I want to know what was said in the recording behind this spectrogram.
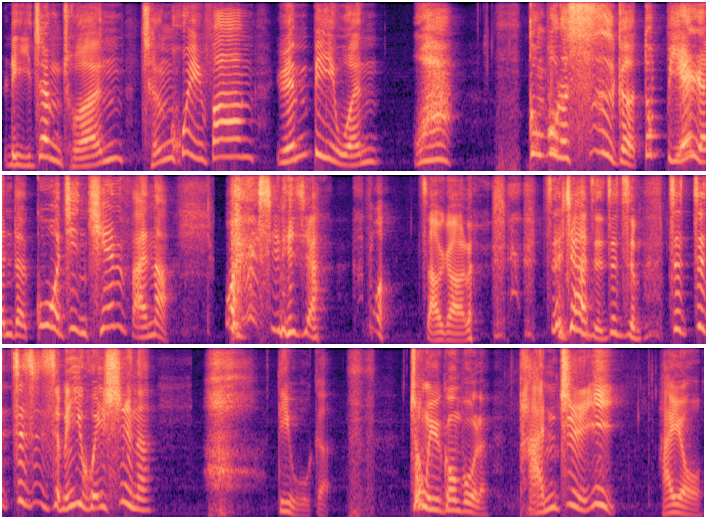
李正淳、陈慧芳、袁碧文，哇，公布了四个都别人的，过尽千帆呐！我心里想，哇，糟糕了，这下子这怎这这这是怎么一回事呢？啊，第五个终于公布了，谭志毅还有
